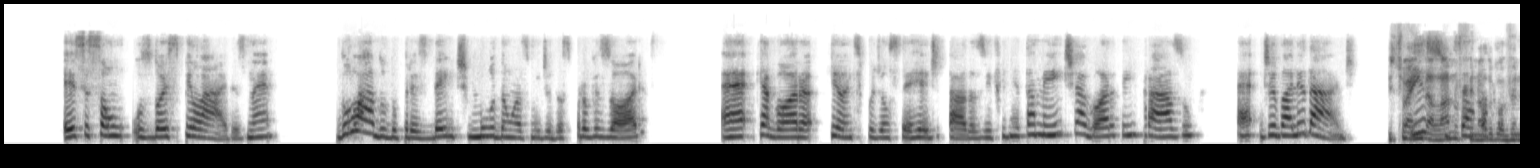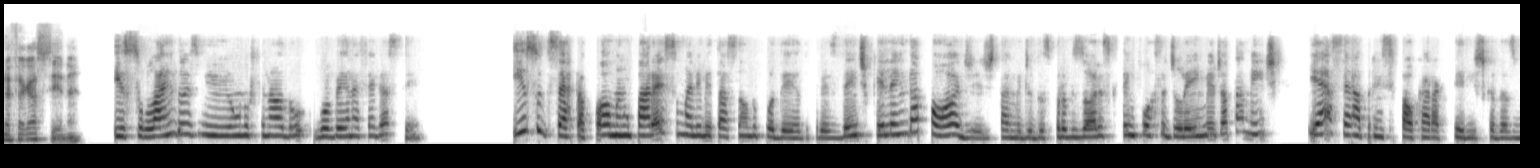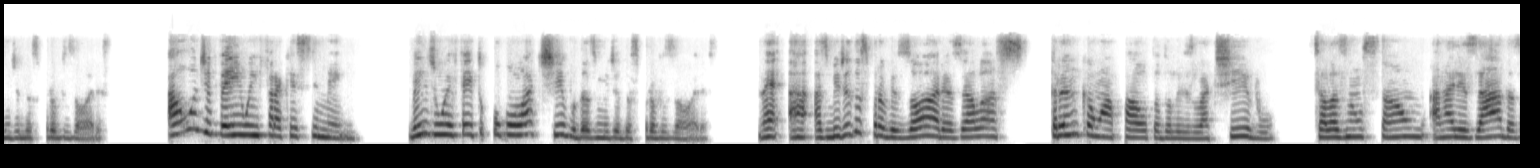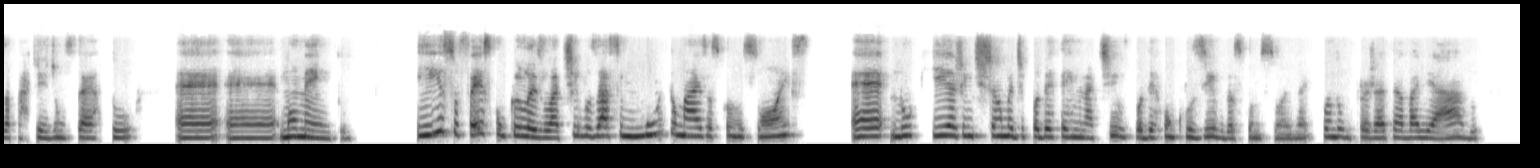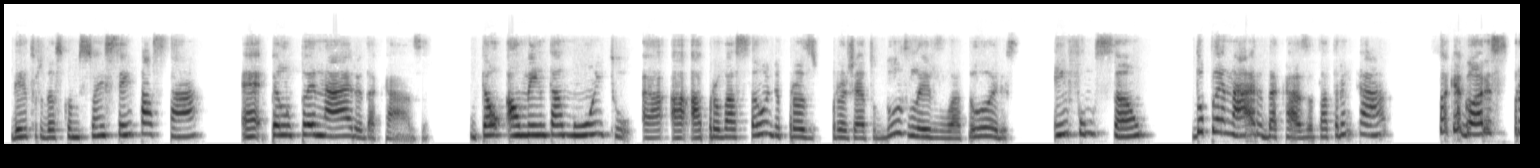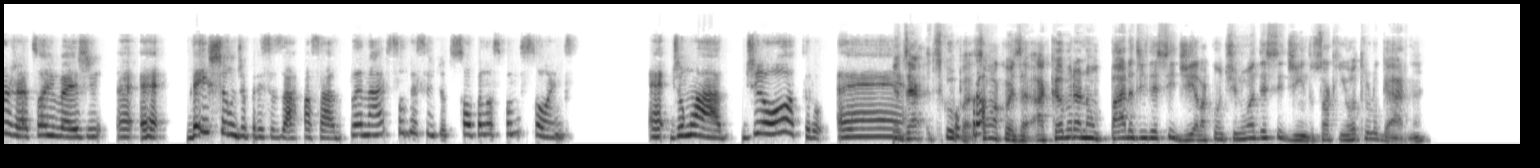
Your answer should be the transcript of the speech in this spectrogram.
esses são os dois pilares, né? Do lado do presidente, mudam as medidas provisórias, é, que agora, que antes podiam ser reeditadas infinitamente, agora tem prazo é, de validade. Isso ainda Isso, lá no final do governo FHC, né? Isso lá em 2001, no final do governo FHC. Isso, de certa forma, não parece uma limitação do poder do presidente, porque ele ainda pode editar medidas provisórias que têm força de lei imediatamente, e essa é a principal característica das medidas provisórias. Aonde vem o enfraquecimento? Vem de um efeito cumulativo das medidas provisórias. Né? as medidas provisórias, elas trancam a pauta do legislativo se elas não são analisadas a partir de um certo é, é, momento. E isso fez com que o legislativo usasse muito mais as comissões é, no que a gente chama de poder terminativo, poder conclusivo das comissões. Né? Quando um projeto é avaliado dentro das comissões sem passar é, pelo plenário da casa. Então, aumenta muito a, a, aprovação de pro, projeto dos legisladores em função do plenário da casa estar tá trancado. Só que agora esses projetos, ao invés de é, é, deixam de precisar passar do plenário, são decididos só pelas comissões. É, de um lado. De outro. É, Quer dizer, desculpa, só uma coisa: a Câmara não para de decidir, ela continua decidindo, só que em outro lugar, né?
